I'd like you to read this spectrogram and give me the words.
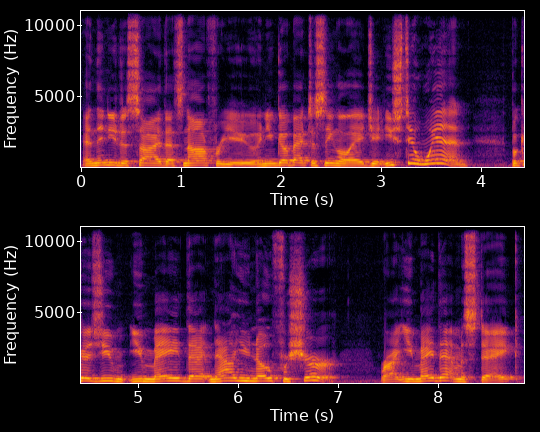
and then you decide that's not for you and you go back to single agent, you still win because you you made that. Now you know for sure right? You made that mistake,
